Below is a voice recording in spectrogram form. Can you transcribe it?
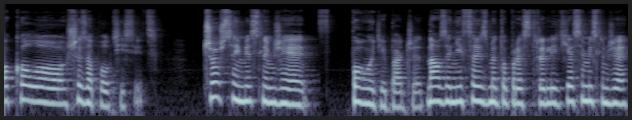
okolo 6,5 tisíc. Čo si myslím, že je v pohode budget. Naozaj nechceli sme to prestreliť. Ja si myslím, že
